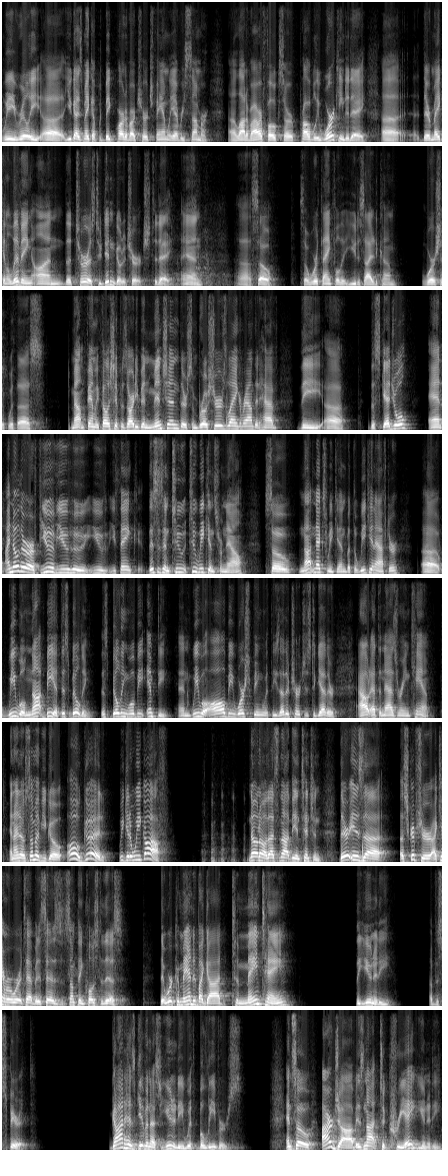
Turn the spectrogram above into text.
we really, uh, you guys make up a big part of our church family every summer. A lot of our folks are probably working today. Uh, they're making a living on the tourists who didn't go to church today. And uh, so, so we're thankful that you decided to come worship with us. Mountain Family Fellowship has already been mentioned. There's some brochures laying around that have the, uh, the schedule. And I know there are a few of you who you, you think this is in two, two weekends from now. So, not next weekend, but the weekend after, uh, we will not be at this building. This building will be empty, and we will all be worshiping with these other churches together out at the Nazarene camp. And I know some of you go, Oh, good, we get a week off. no, no, that's not the intention. There is a, a scripture, I can't remember where it's at, but it says something close to this that we're commanded by God to maintain the unity of the Spirit. God has given us unity with believers. And so our job is not to create unity,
